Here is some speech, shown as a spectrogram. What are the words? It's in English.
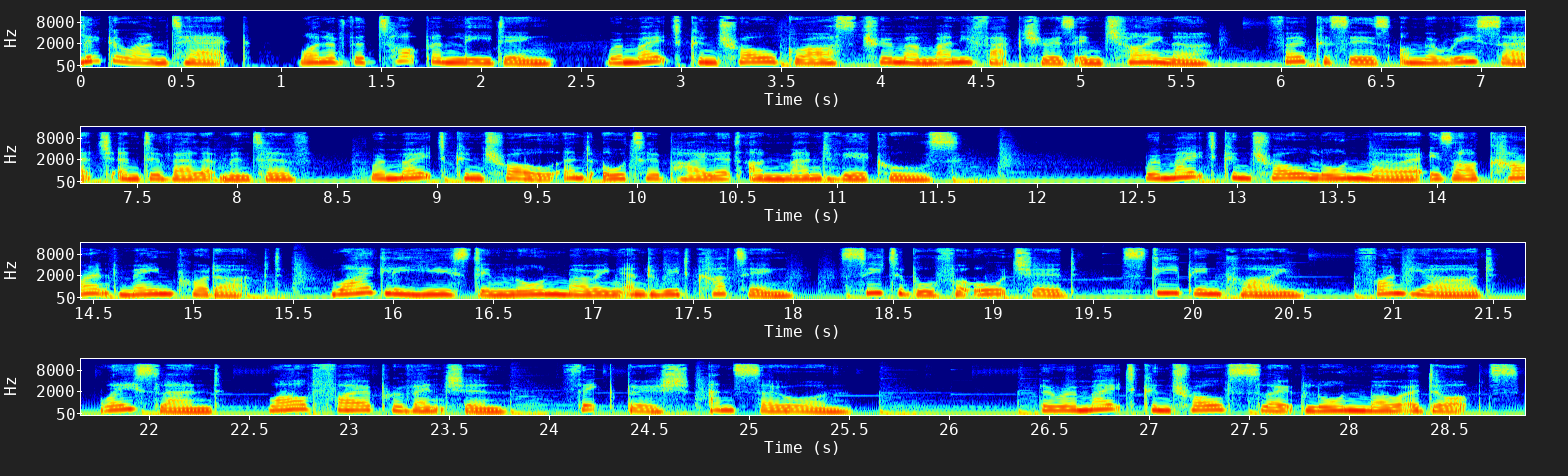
Vigorun Tech, one of the top and leading remote control grass trimmer manufacturers in China, focuses on the research and development of remote control and autopilot unmanned vehicles. Remote control lawnmower is our current main product, widely used in lawn mowing and weed cutting, suitable for orchard, steep incline, front yard, wasteland, wildfire prevention, thick bush, and so on. The remote controlled slope lawnmower adopts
